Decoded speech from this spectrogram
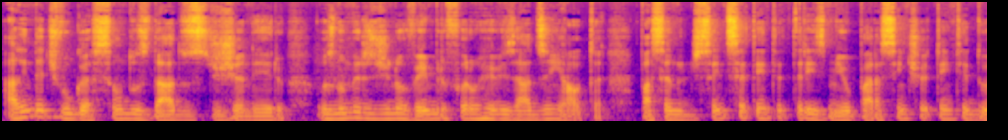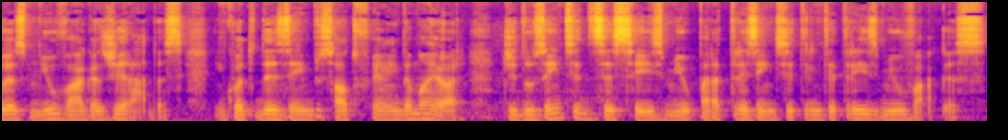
Além da divulgação dos dados de janeiro, os números de novembro foram revisados em alta, passando de 173 mil para 182 mil vagas geradas, enquanto dezembro salto foi ainda maior, de 216 mil para 333 mil vagas.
